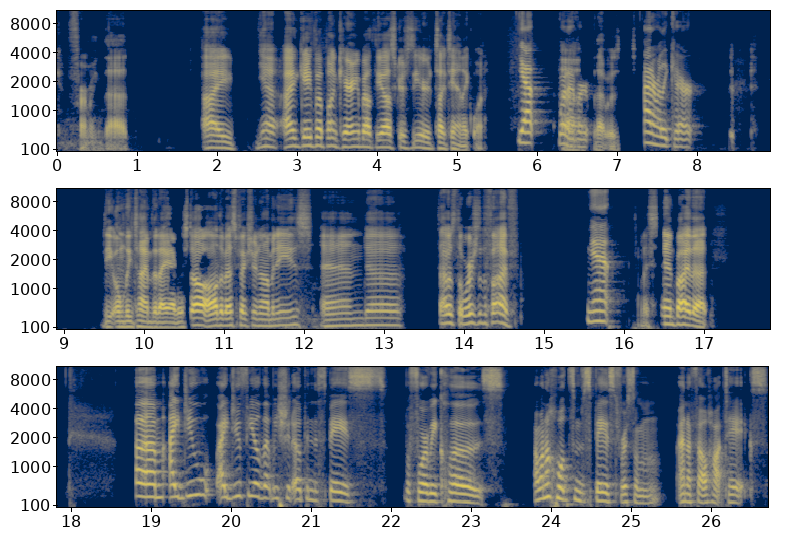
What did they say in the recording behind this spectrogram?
confirming that. I yeah, I gave up on caring about the Oscars the year Titanic won. Yep, Uh, whatever. that was I don't really care. the only time that I ever saw all the Best Picture nominees, and uh, that was the worst of the five. Yeah. And I stand by that. Um, I do I do feel that we should open the space before we close. I want to hold some space for some NFL hot takes.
